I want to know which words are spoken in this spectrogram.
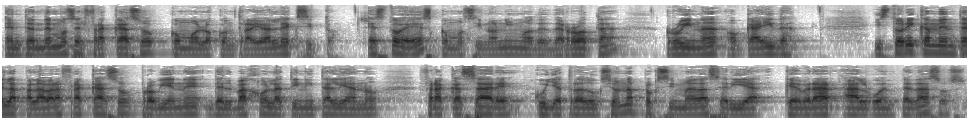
entendemos el fracaso como lo contrario al éxito. Esto es como sinónimo de derrota, ruina o caída. Históricamente la palabra fracaso proviene del bajo latín italiano fracasare, cuya traducción aproximada sería quebrar algo en pedazos,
